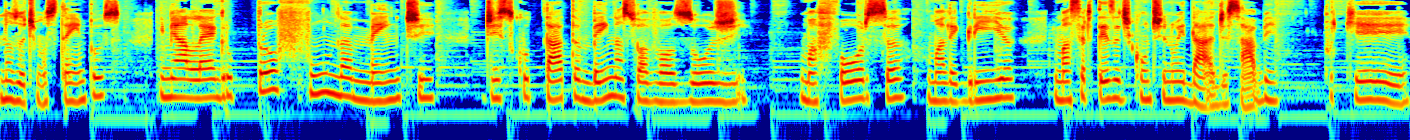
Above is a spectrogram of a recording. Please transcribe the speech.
nos últimos tempos e me alegro profundamente de escutar também na sua voz hoje uma força, uma alegria e uma certeza de continuidade, sabe? Porque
